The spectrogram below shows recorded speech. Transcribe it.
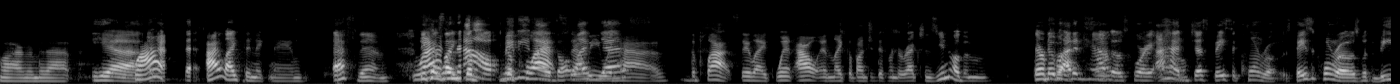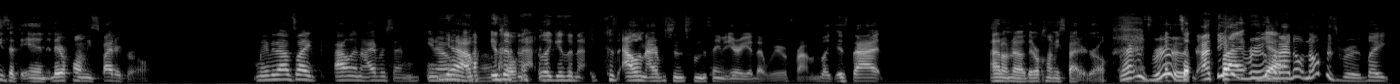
Oh, I remember that. Yeah, after that- I like the nickname. F them. Wow. Because like now, the, maybe the in plats adult that life, we yes. would have, the plats, they like went out in like a bunch of different directions. You know them. They're no, but I didn't have huh? those, Corey. I Oh. had just basic cornrows, basic cornrows with the bees at the end, and they were calling me Spider Girl. Maybe that's like Allen Iverson. You know? Yeah. know. Is it like is it because Allen Iverson's from the same area that we were from? Like, is that I don't know. They were calling me Spider Girl. that is rude? So- I think but it's I- rude, yeah. but I don't know if it's rude. Like,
